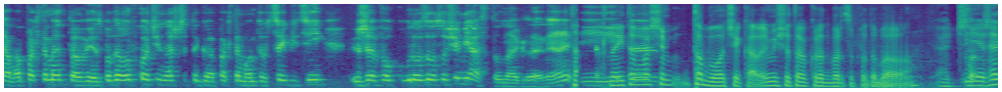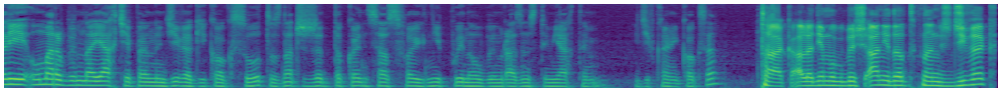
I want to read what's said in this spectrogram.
tam apartamentowiec, potem on wchodzi na szczyt tego apartamentu w widzi, że wokół rozrosło się miasto nagle, nie? I, No i to e, właśnie, to było ciekawe, mi się to akurat bardzo podobało. E, Czy No. jeżeli umarłbym na jachcie pełnym dziwek i koksu, to znaczy, że do końca swoich dni płynąłbym razem z tym jachtem i dziwkami i koksem? Tak, ale nie mógłbyś ani dotknąć dziwek,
